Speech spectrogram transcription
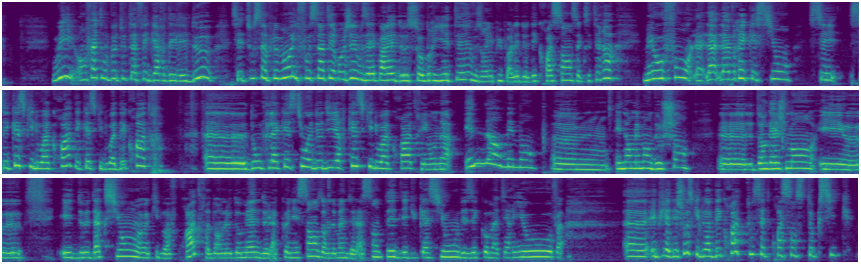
Oui, en fait, on peut tout à fait garder les deux. C'est tout simplement, il faut s'interroger. Vous avez parlé de sobriété, vous auriez pu parler de décroissance, etc. Mais au fond, la, vraie question, c'est qu'est-ce qui doit croître et qu'est-ce qui doit décroître? Euh, donc la question est de dire qu'est-ce qui doit croître et on a énormément, euh, énormément de champs d'engagement et, euh, et de d'actions euh, qui doivent croître dans le domaine de la connaissance, dans le domaine de la santé, de l'éducation, des écomatériaux. Enfin, et puis il y a des choses qui doivent décroître. Toute cette croissance toxique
